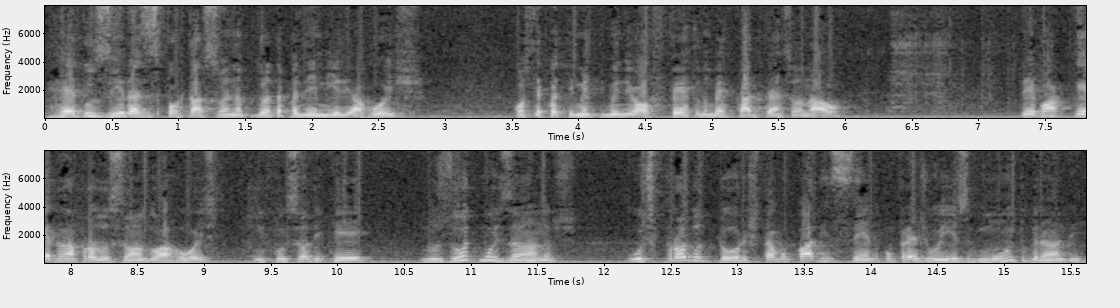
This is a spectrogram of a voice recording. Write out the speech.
reduziram as exportações durante a pandemia de arroz, consequentemente diminuiu a oferta no mercado internacional. Teve uma queda na produção do arroz em função de que, nos últimos anos, os produtores estavam padecendo com prejuízo muito grande.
